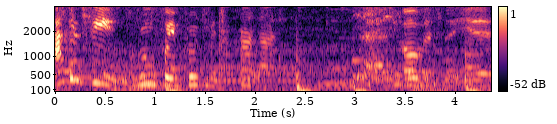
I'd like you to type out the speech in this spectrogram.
I can see room for improvement. I can't lie. Yeah. Obviously, yeah.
